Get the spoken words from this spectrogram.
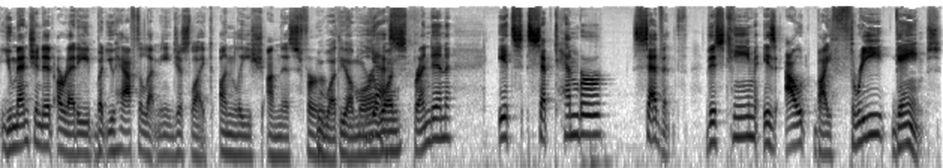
you mentioned it already, but you have to let me just like unleash on this for What, the Almora yes, Brendan. It's September seventh. This team is out by three games,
